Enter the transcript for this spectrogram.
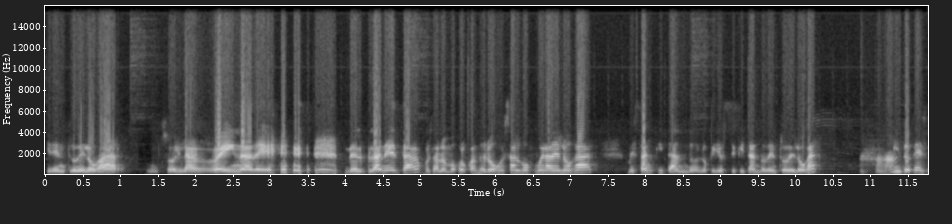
y dentro del hogar soy la reina de, del planeta, pues a lo mejor cuando luego salgo fuera del hogar, me están quitando lo que yo estoy quitando dentro del hogar. Entonces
